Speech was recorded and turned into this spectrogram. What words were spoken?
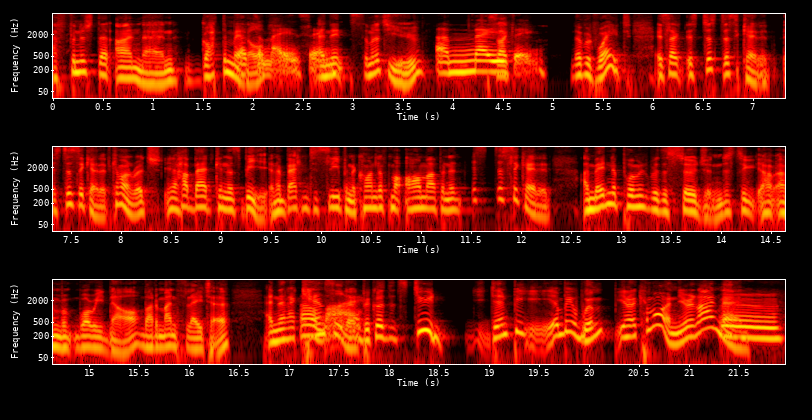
I finished that Ironman, got the medal. That's amazing. And then similar to you, Amazing. no, but wait. It's like, it's just desiccated. It's desiccated. Come on, Rich. You know, how bad can this be? And I'm back into sleep and I can't lift my arm up and it's desiccated. I made an appointment with a surgeon just to, I'm worried now, about a month later. And then I oh, cancelled my. it because it's, dude, don't be, don't be a wimp. You know, come on, you're an Ironman. Mm.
